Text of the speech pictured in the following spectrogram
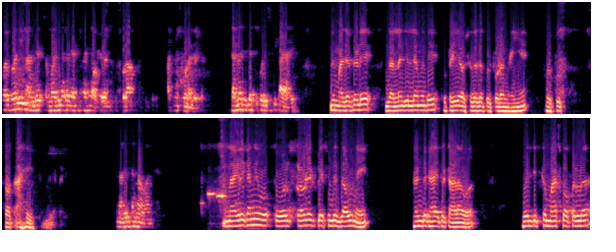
परभणी नांदेड संभाजीनगर या ठिकाणी औषधांचा जालना जिल्ह्याची परिस्थिती काय आहे? आणि माझ्याकडे जालना जिल्ह्यामध्ये कुठेही औषधाचा तुटवडा नाही आहे भरपूर स्टॉक आहे माझ्याकडे. नागरिकांना आव्हान आहे नागरिकांनी ओव्हर क्राऊडेड प्लेसमध्ये जाऊ नये. थंड खायचं टाळावं. होईल तितकं मास्क वापरलं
